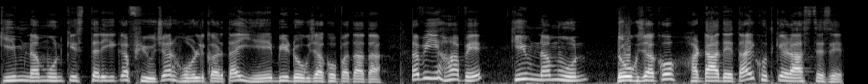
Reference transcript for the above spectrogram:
किम नमून किस तरीके का फ्यूचर होल्ड करता है, ये भी डोगजा को पता था। तभी यहाँ पे किम नमून डोगजा को हटा देता है खुद के रास्ते से।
